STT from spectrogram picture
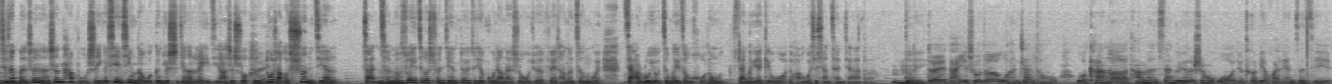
其实本身人生它不是一个线性的，我根据时间的累积，而是说多少个瞬间。攒成的，所以这个瞬间对于这些姑娘来说，我觉得非常的珍贵。假如有这么一种活动，三个月给我的话，我是想参加的。对，对，大姨说的我很赞同。我看了他们三个月的生活，我就特别怀念自己，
